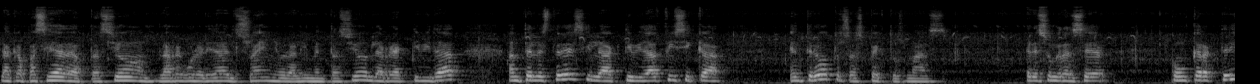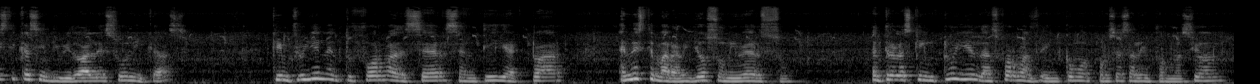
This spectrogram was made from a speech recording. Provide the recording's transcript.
la capacidad de adaptación, la regularidad del sueño, la alimentación, la reactividad ante el estrés y la actividad física, entre otros aspectos más. Eres un gran ser con características individuales únicas que influyen en tu forma de ser, sentir y actuar en este maravilloso universo, entre las que incluyen las formas de cómo procesa la información,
